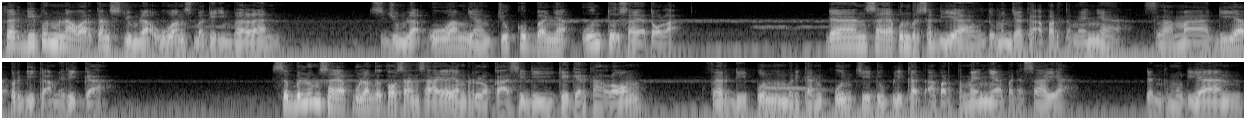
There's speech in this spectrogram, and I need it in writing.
Ferdi pun menawarkan sejumlah uang sebagai imbalan. Sejumlah uang yang cukup banyak untuk saya tolak. Dan saya pun bersedia untuk menjaga apartemennya Selama dia pergi ke Amerika. Sebelum saya pulang ke kosan saya yang berlokasi di Geger Kalong Ferdi pun memberikan kunci duplikat apartemennya pada saya dan kemudian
